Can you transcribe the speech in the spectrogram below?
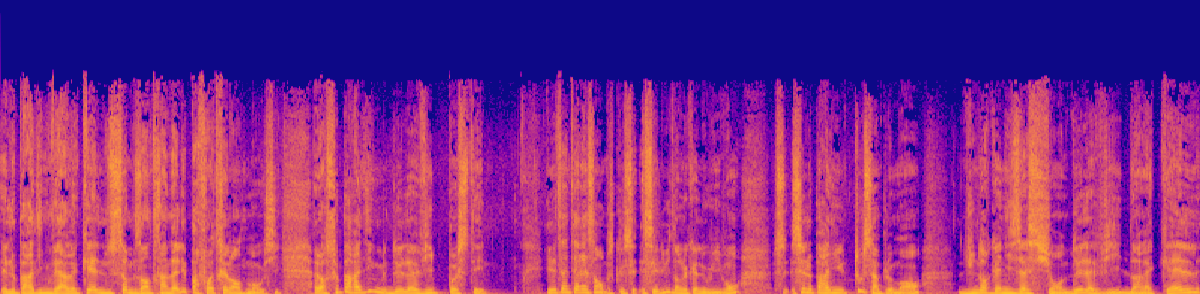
et le paradigme vers lequel nous sommes en train d'aller, parfois très lentement aussi. Alors, ce paradigme de la vie postée, Il est intéressant parce que c'est lui dans lequel nous vivons. C'est le paradigme tout simplement d'une organisation de la vie dans laquelle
